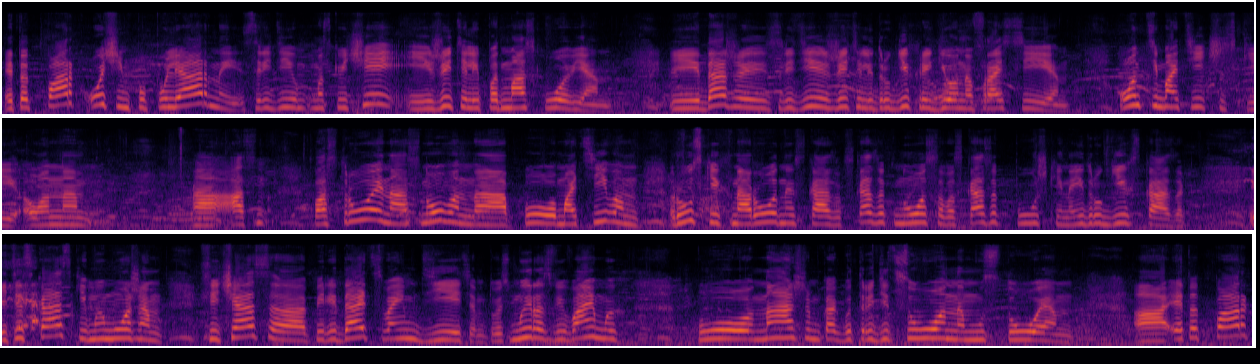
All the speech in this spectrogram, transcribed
Этот парк очень популярный среди москвичей и жителей Подмосковья, и даже среди жителей других регионов России. Он тематический, он а, построен, основан по мотивам русских народных сказок, сказок Носова, сказок Пушкина и других сказок. Эти сказки мы можем сейчас э, передать своим детям, то есть мы развиваем их по нашим как бы традиционным устоям. А, этот парк,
